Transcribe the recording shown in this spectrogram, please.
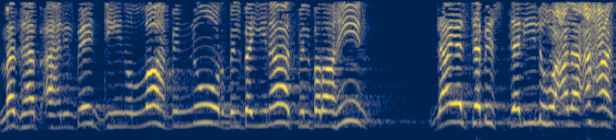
مذهب أهل البيت دين الله بالنور بالبينات بالبراهين. لا يلتبس دليله على أحد.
